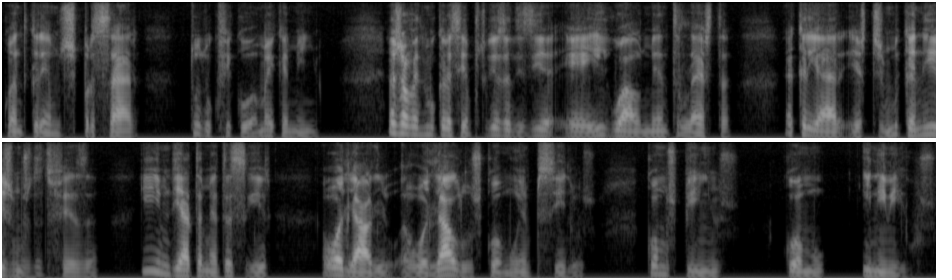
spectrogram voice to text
quando queremos expressar tudo o que ficou a meio caminho, a jovem democracia portuguesa dizia é igualmente lesta a criar estes mecanismos de defesa e imediatamente a seguir a olhá-los como empecilhos, como espinhos, como inimigos.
